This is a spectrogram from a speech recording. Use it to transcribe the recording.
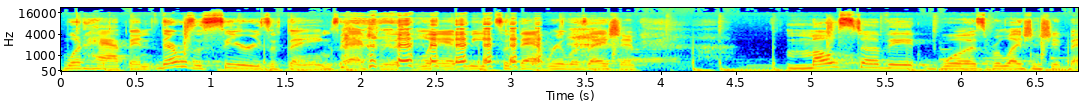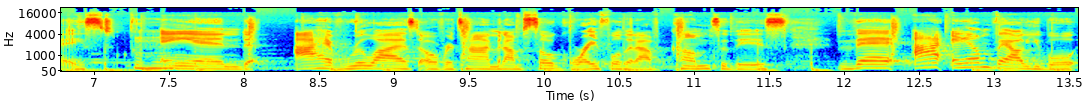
what happened? There was a series of things actually that led me to that realization. Most of it was relationship based, mm-hmm. and I have realized over time, and I'm so grateful that I've come to this, that I am valuable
